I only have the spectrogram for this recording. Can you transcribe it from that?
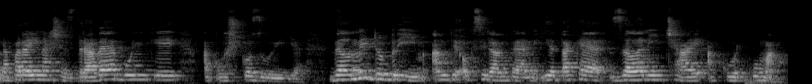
napadají naše zdravé buňky a poškozují je. Velmi dobrým antioxidantem je také zelený čaj a kurkuma.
